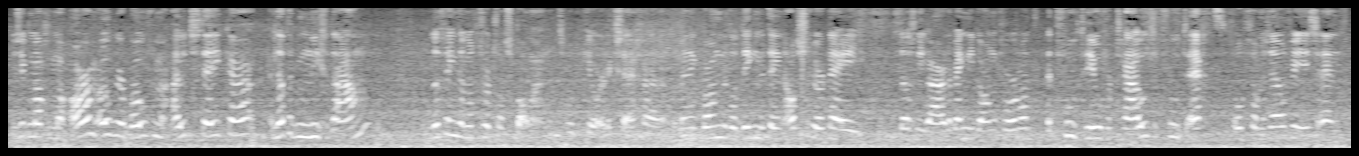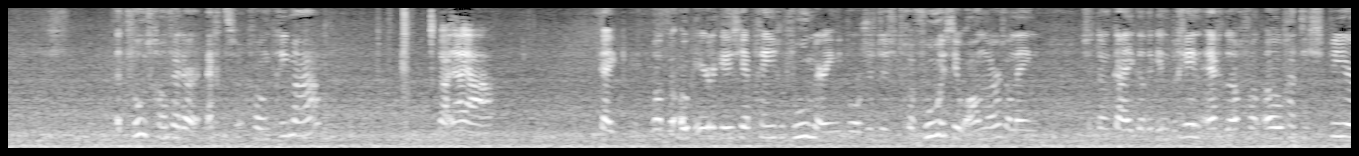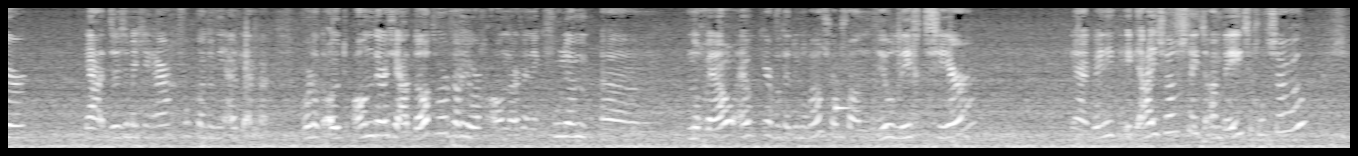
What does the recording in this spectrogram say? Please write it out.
Dus ik mag mijn arm ook weer boven me uitsteken. En dat heb ik nog niet gedaan. Dat vind ik dan nog een soort van spannend, moet ik heel eerlijk zeggen. Dan ben ik bang dat dat ding meteen afscheurt. Nee, dat is niet waar. Daar ben ik niet bang voor. Want het voelt heel vertrouwd. Het voelt echt of het van mezelf is. En het voelt gewoon verder echt gewoon prima. Maar nou ja, kijk, wat ook eerlijk is, je hebt geen gevoel meer in die borst. Dus het gevoel is heel anders. Alleen als ik dan kijk dat ik in het begin echt dacht van, oh gaat die spier... Ja, het is een beetje een raar gevoel, kan het ook niet uitleggen. Wordt dat ooit anders? Ja, dat wordt wel heel erg anders. En ik voel hem ehm, nog wel elke keer, want hij doet nog wel een soort van heel licht zeer. Ja, ik weet niet. Hij is wel steeds aanwezig of zo.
